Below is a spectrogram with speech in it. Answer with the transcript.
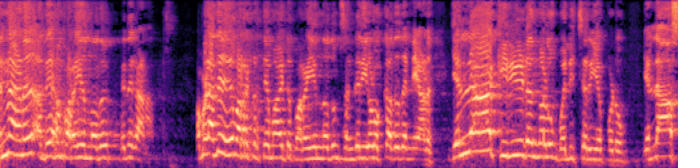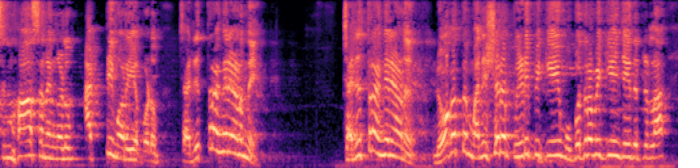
എന്നാണ് അദ്ദേഹം പറയുന്നത് എന്ന് കാണാം. അപ്പോൾ അത് വളരെ കൃത്യമായിട്ട് പറയുന്നതും സംഗതികളൊക്കെ അത് തന്നെയാണ്. എല്ലാ കിരീടങ്ങളും വലിച്ചെറിയപ്പെടും. എല്ലാ സിംഹാസനങ്ങളും അട്ടിമറിയപ്പെടും. ചരിത്രം അങ്ങനെയാണെന്നേ. ചരിത്രം അങ്ങനെയാണ്. ലോകത്ത് മനുഷ്യരെ പീഡിപ്പിക്കുകയും ഉപദ്രവിക്കുകയും ചെയ്തിട്ടുള്ള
